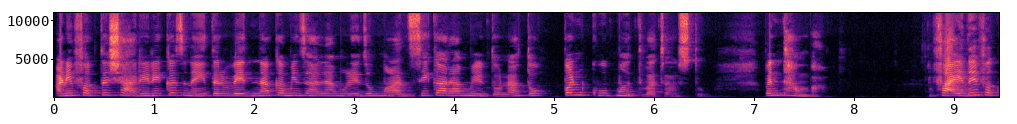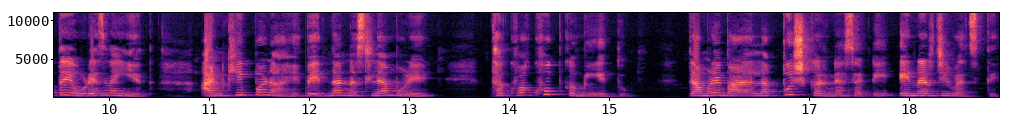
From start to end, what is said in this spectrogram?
आणि फक्त शारीरिकच नाही तर वेदना कमी झाल्यामुळे जो मानसिक आराम मिळतो ना तो पण खूप महत्त्वाचा असतो. पण थांबा. फायदे फक्त एवढेच नाही आहेत आणखी पण आहेत. वेदना नसल्यामुळे थकवा खूप कमी येतो. त्यामुळे बाळाला पुश करण्यासाठी एनर्जी वाचते.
